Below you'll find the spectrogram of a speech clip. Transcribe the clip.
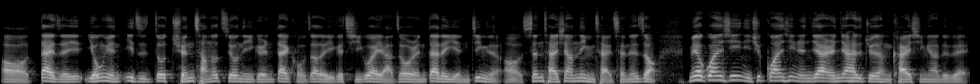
哦戴着永远一直都全场都只有你一个人戴口罩的一个奇怪亚洲人，戴着眼镜的哦身材像宁采臣那种没有关系，你去关心人家，人家还是觉得很开心啊，对不对？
